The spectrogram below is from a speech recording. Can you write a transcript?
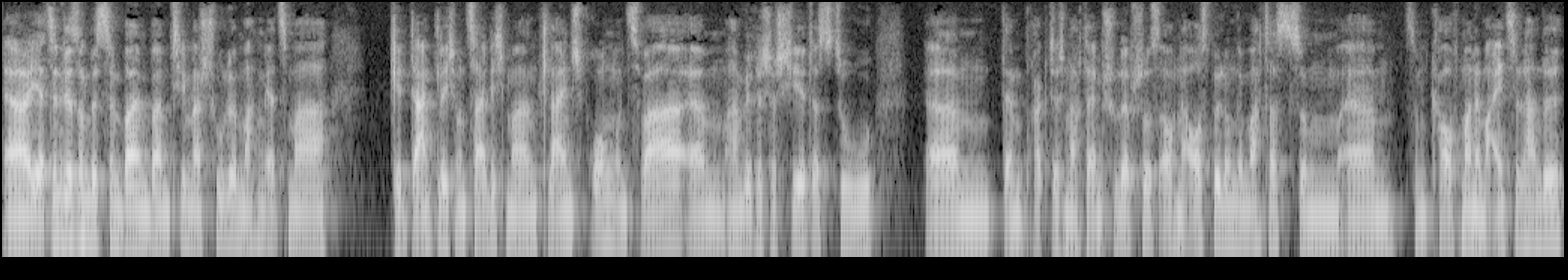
Äh, jetzt sind wir so ein bisschen beim, beim Thema Schule, machen jetzt mal gedanklich und zeitlich mal einen kleinen Sprung. Und zwar ähm, haben wir recherchiert, dass du ähm, dann praktisch nach deinem Schulabschluss auch eine Ausbildung gemacht hast zum, ähm, zum Kaufmann im Einzelhandel.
